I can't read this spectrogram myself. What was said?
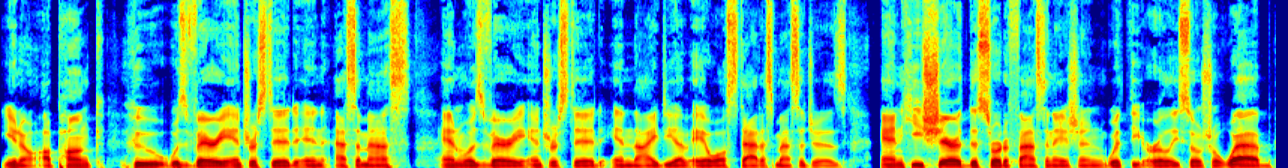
you know, a punk who was very interested in SMS and was very interested in the idea of AOL status messages. And he shared this sort of fascination with the early social web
